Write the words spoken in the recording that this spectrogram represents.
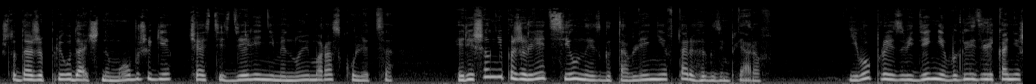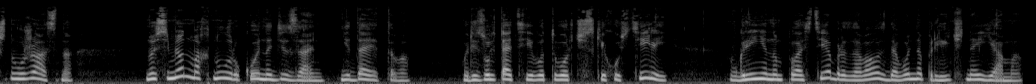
что даже при удачном обжиге часть изделия неминуемо расколется, и решил не пожалеть сил на изготовление вторых экземпляров. Его произведения выглядели, конечно, ужасно, но Семен махнул рукой на дизайн, не до этого. В результате его творческих усилий в глиняном пласте образовалась довольно приличная яма.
